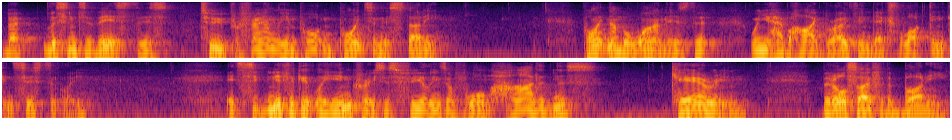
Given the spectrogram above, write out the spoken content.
But listen to this there's two profoundly important points in this study. Point number one is that when you have a high growth index locked in consistently, it significantly increases feelings of warm heartedness, caring, but also for the body,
